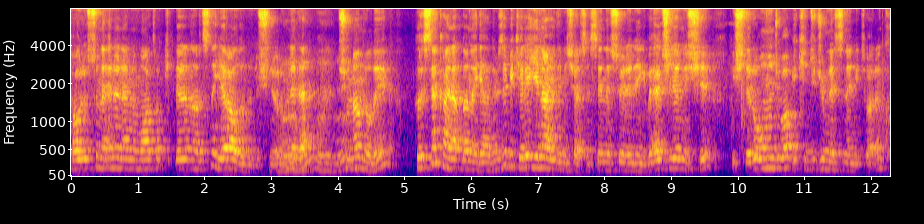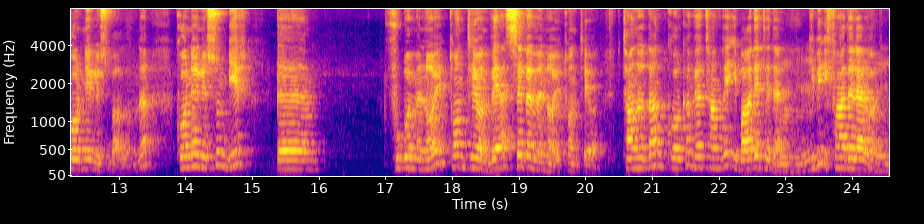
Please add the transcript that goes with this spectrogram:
Paulus'un en önemli muhatap kitlerin arasında yer aldığını düşünüyorum. Hı Neden? hı hı. Şundan dolayı Hristiyan kaynaklarına geldiğimizde bir kere yeni ahidin içerisinde senin de söylediğin gibi elçilerin işi, işleri 10. bab 2. cümlesinden itibaren Cornelius bağlamında. Cornelius'un bir e, fubomenoi ton theon veya sebemenoi ton theon. Tanrı'dan korkan veya Tanrı'ya ibadet eden Hı hı. gibi ifadeler var. Hı hı.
